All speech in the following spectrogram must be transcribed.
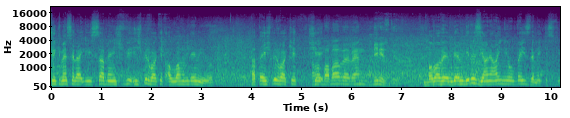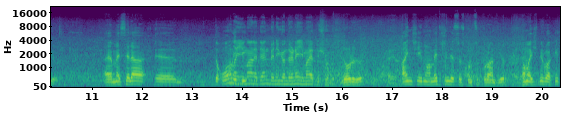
Çünkü mesela İsa ben hiçbir, hiçbir vakit Allah'ım demiyor. Hatta hiçbir vakit şey Ama baba ve ben biriz diyor. baba ve ben biriz yani aynı yoldayız demek istiyor. Ee, mesela e, the Bana only big- iman eden beni gönderene iman etmiş olur. doğrudur. Evet. Aynı şey Muhammed için de söz konusu Kur'an diyor. Ama hiçbir vakit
